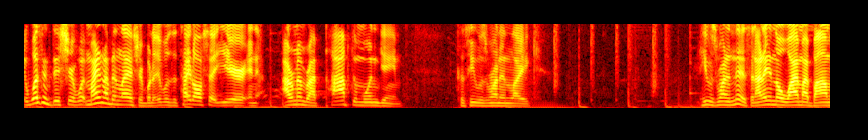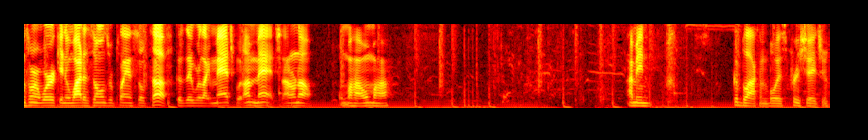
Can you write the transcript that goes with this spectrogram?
it wasn't this year. What might not have been last year, but it was a tight offset year. And I remember I popped him one game because he was running like, he was running this, and I didn't know why my bombs weren't working and why the zones were playing so tough because they were like matched but unmatched. I don't know. Omaha, Omaha. I mean, good blocking, boys. Appreciate you.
